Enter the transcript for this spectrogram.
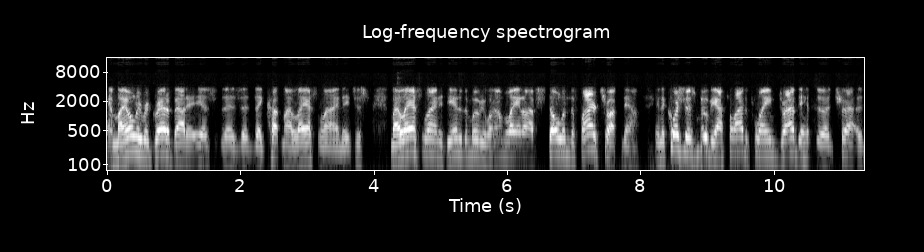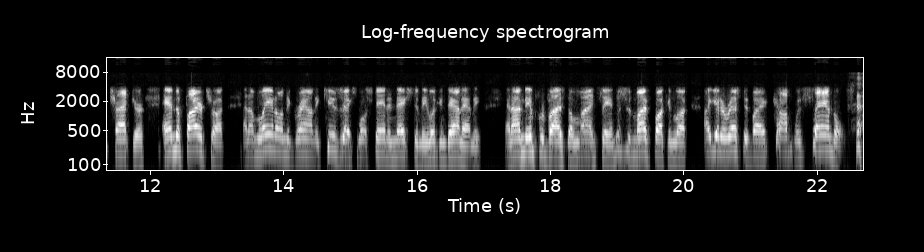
And my only regret about it is, is that they cut my last line. They just my last line at the end of the movie when I'm laying off, stolen the fire truck now. In the course of this movie, I fly the plane, drive the, the tra- tractor and the fire truck, and I'm laying on the ground. And Cusack's standing next to me, looking down at me, and I'm improvised a line saying, "This is my fucking luck. I get arrested by a cop with sandals." and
